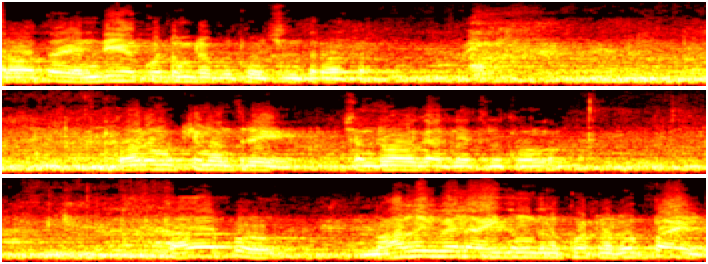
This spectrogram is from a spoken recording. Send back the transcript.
తర్వాత ఎన్డీఏ కూటమి ప్రభుత్వం వచ్చిన తర్వాత గౌరవ ముఖ్యమంత్రి చంద్రబాబు గారి నేతృత్వంలో దాదాపు నాలుగు వేల ఐదు వందల కోట్ల రూపాయలు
